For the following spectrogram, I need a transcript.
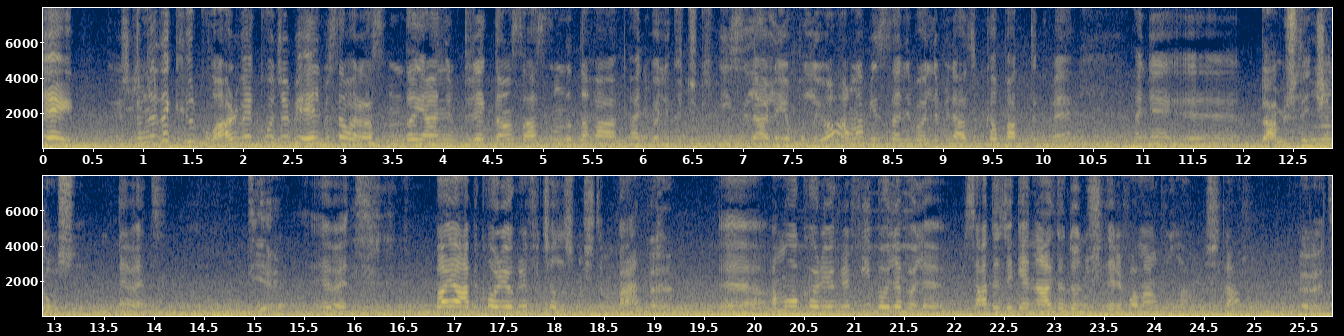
şey üstümde de kürk var ve koca bir elbise var aslında. Yani direkt dans aslında daha hani böyle küçük giysilerle yapılıyor ama biz hani böyle birazcık kapattık ve hani e, daha müstehcen Bunun- olsun evet diye. evet bayağı bir koreografi çalışmıştım ben. Ee, ama o koreografiyi böyle böyle sadece genelde dönüşleri falan kullanmışlar. evet.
